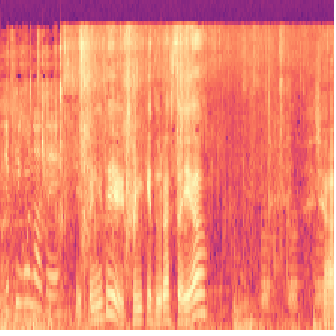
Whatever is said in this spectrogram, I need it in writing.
이제 피곤하대. 이쁜이들 재밌게 놀았어요? 자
